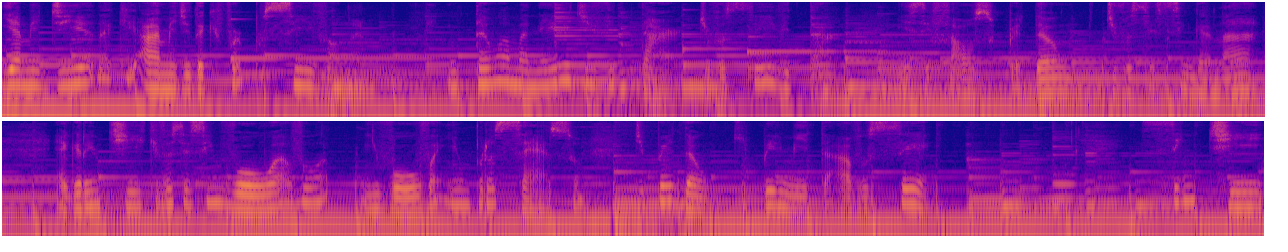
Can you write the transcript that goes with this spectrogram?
E à medida que, à medida que for possível, né? Então a maneira de evitar, de você evitar esse falso perdão, de você se enganar, é garantir que você se envolva, envolva em um processo de perdão que permita a você sentir,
